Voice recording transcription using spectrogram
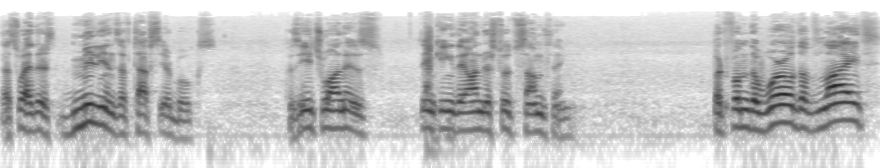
That's why there's millions of tafsir books because each one is thinking they understood something. But from the world of light,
